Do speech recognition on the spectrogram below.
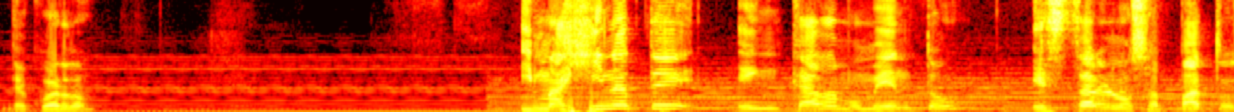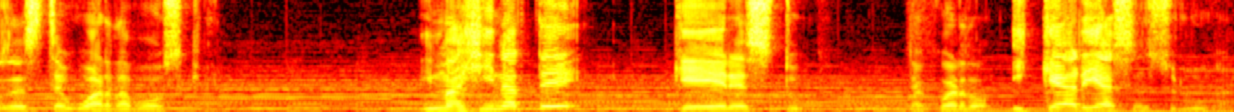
¿de acuerdo? Imagínate en cada momento estar en los zapatos de este guardabosque. Imagínate que eres tú, ¿de acuerdo? ¿Y qué harías en su lugar?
